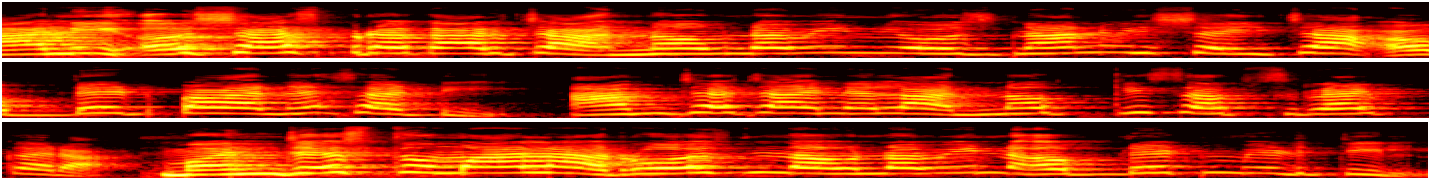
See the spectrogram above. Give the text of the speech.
आणि अशाच प्रकारच्या नवनवीन योजनांविषयीच्या अपडेट पाहण्यासाठी आमच्या चॅनलला नक्की सबस्क्राईब करा. म्हणजेच तुम्हाला रोज नवनवीन अपडेट मिळतील.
